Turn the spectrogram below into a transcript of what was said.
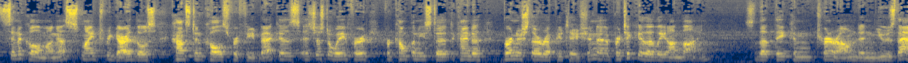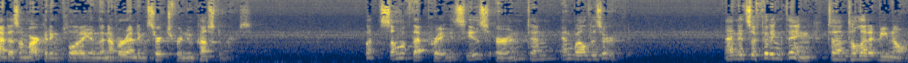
cynical among us might regard those constant calls for feedback as, as just a way for, for companies to, to kind of burnish their reputation, uh, particularly online, so that they can turn around and use that as a marketing ploy in the never ending search for new customers. But some of that praise is earned and, and well deserved. And it's a fitting thing to, to let it be known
